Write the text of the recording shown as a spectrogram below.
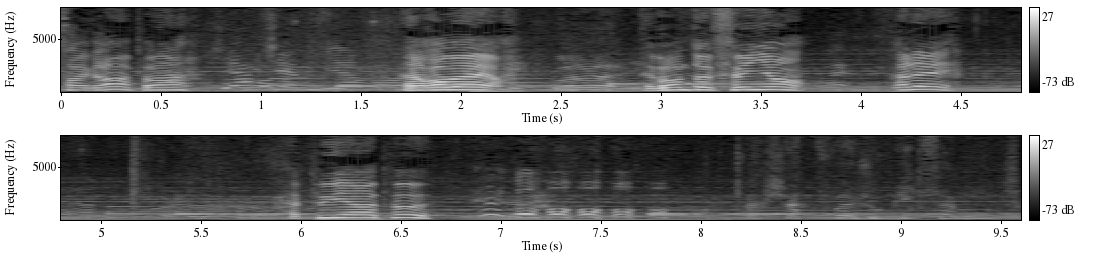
Ça grimpe, hein Un Robert? Les bandes de feignants Allez Appuyez un peu À chaque fois, j'oublie que ça monte.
